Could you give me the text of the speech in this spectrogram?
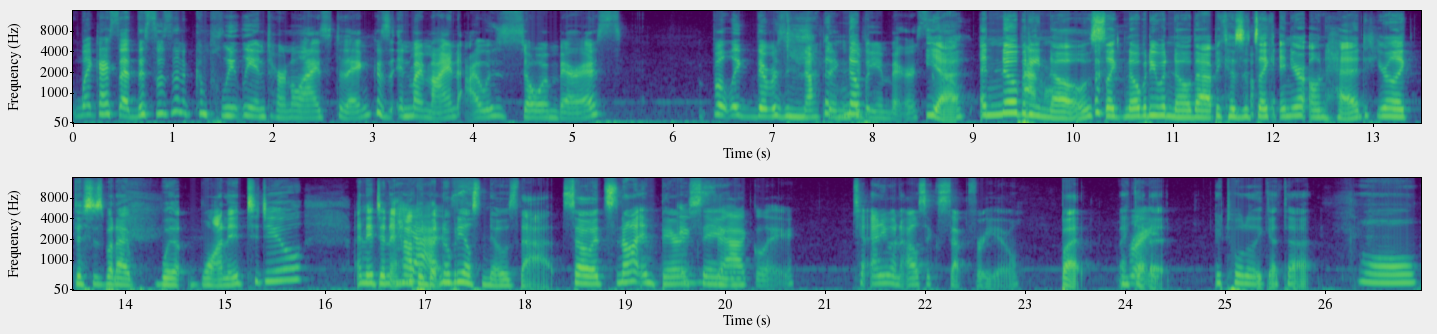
like I said, this wasn't a completely internalized thing because in my mind, I was so embarrassed. But like, there was nothing no, to but- be embarrassed. Yeah, and nobody knows. Like nobody would know that because it's like in your own head. You're like, this is what I w- wanted to do, and it didn't happen. But nobody else knows that, so it's not embarrassing Exactly. to anyone else except for you. But I Right. get it. I totally get that. Oh,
